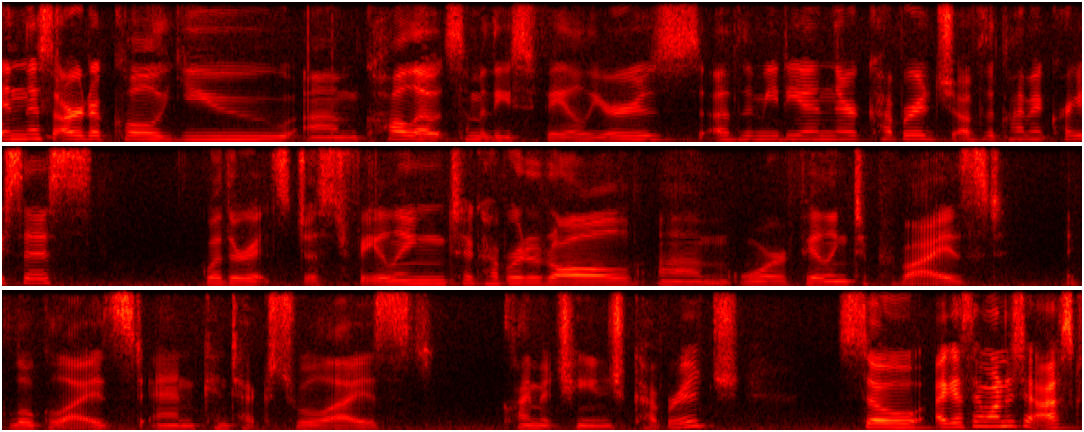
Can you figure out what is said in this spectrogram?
In this article, you um, call out some of these failures of the media in their coverage of the climate crisis, whether it's just failing to cover it at all um, or failing to provide like localized and contextualized climate change coverage. So, I guess I wanted to ask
